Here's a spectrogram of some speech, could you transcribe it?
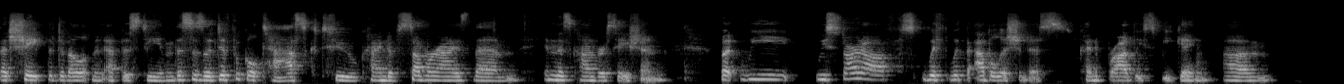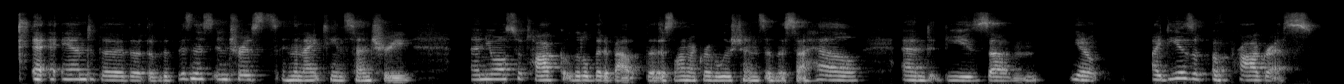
that shape the development episteme. This is a difficult task to kind of summarize them in this conversation. But we we start off with with the abolitionists, kind of broadly speaking, um, and the, the the business interests in the 19th century. And you also talk a little bit about the Islamic revolutions in the Sahel and these um, you know ideas of, of progress,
